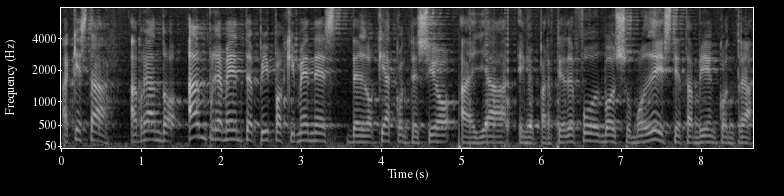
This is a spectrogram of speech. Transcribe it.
Aquí está hablando ampliamente Pipo Jiménez de lo que aconteció allá en el partido de fútbol, su modestia también contra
